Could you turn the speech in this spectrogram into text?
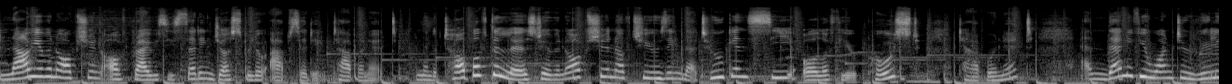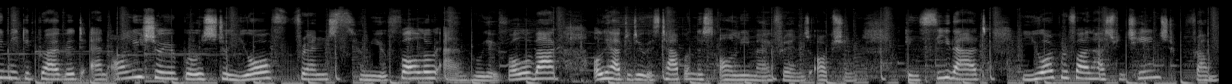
Now you have an option of privacy setting just below app setting. Tap on it. And on the top of the list, you have an option of choosing that who can see all of your posts. Tap on it. And then, if you want to really make it private and only show your posts to your friends whom you follow and who they follow back, all you have to do is tap on this Only My Friends option. You can see that your profile has been changed from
